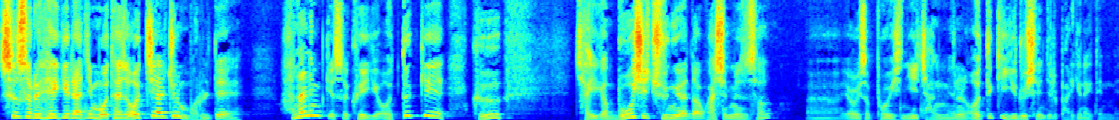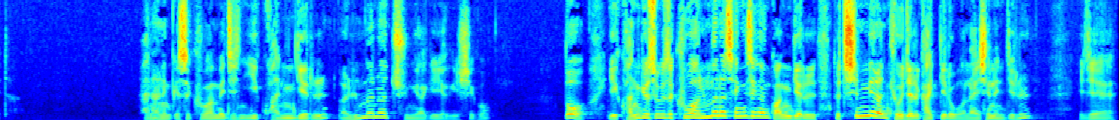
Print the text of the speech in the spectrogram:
스스로 해결하지 못해서 어찌할 줄 모를 때 하나님께서 그에게 어떻게 그 자기가 무엇이 중요하다고 하시면서 어, 여기서 보이신 이 장면을 어떻게 이루시는지를 발견하게 됩니다. 하나님께서 그와 맺으신 이 관계를 얼마나 중요하게 여기시고 또 이 관계 속에서 그와 얼마나 생생한 관계를 또 친밀한 교제를 갖기를 원하시는지를 이제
